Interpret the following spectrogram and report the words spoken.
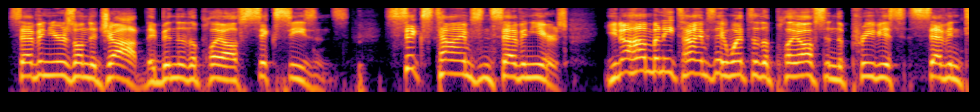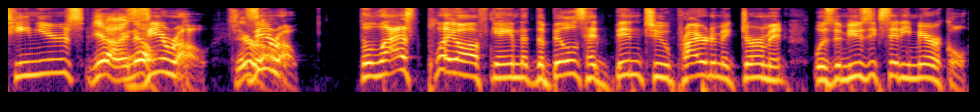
Seven years on the job. They've been to the playoffs six seasons, six times in seven years. You know how many times they went to the playoffs in the previous 17 years? Yeah, I know. Zero. Zero. Zero. The last playoff game that the Bills had been to prior to McDermott was the Music City Miracle.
